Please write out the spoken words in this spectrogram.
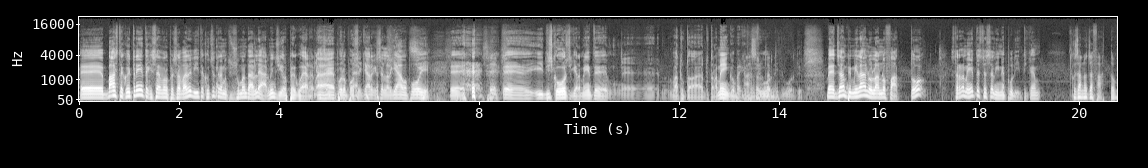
Eh, basta con i 30 che servono per salvare le vite, concentriamoci su mandare le armi in giro per guerra. Eh, poi dopo è chiaro che se allarghiamo poi eh, Sì. eh, i discorsi chiaramente eh, va tutto a, tutto a ramengo perché Assolutamente. figurati, figurati. Beh, Giampi Milano l'hanno fatto, stranamente stessa linea politica. Cosa hanno già fatto?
